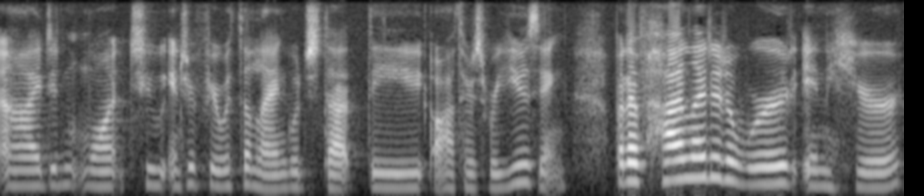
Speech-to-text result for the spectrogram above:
I didn't want to interfere with the language that the authors were using. But I've highlighted a word in here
